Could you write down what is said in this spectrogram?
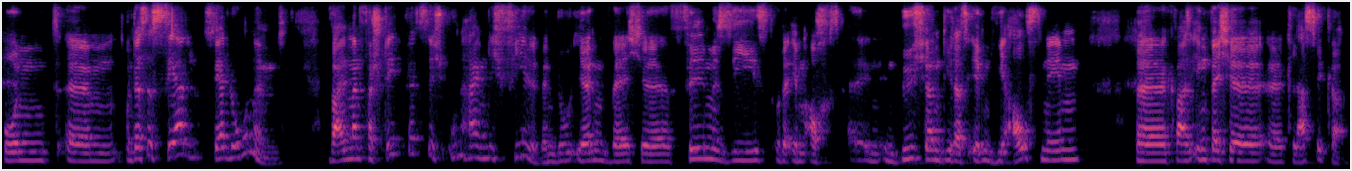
Und, ähm, und das ist sehr, sehr lohnend, weil man versteht plötzlich unheimlich viel, wenn du irgendwelche Filme siehst oder eben auch in, in Büchern, die das irgendwie aufnehmen, äh, quasi irgendwelche äh, Klassiker.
